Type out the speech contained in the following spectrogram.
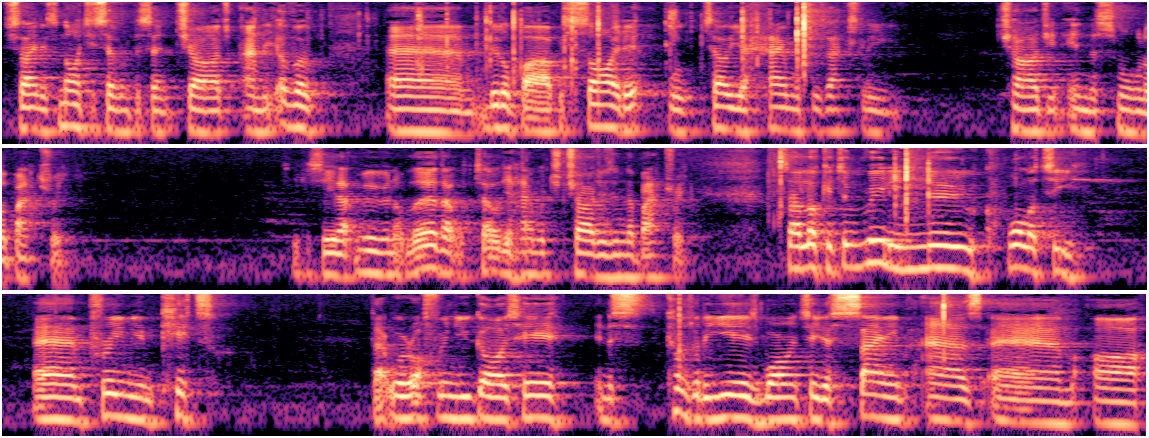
saying it's 97% charge, and the other um, little bar beside it will tell you how much is actually charging in the smaller battery. So you can see that moving up there, that will tell you how much charge is in the battery. So look, it's a really new quality um, premium kit that we're offering you guys here. In this comes with a year's warranty, the same as um, our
